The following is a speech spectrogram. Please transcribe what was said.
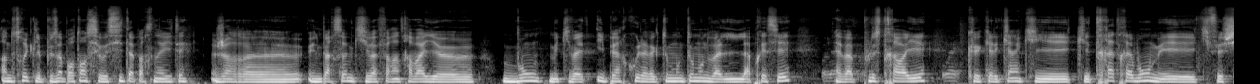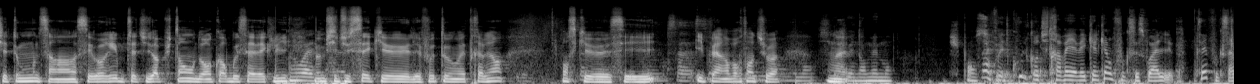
un des trucs les plus importants, c'est aussi ta personnalité. Genre euh, une personne qui va faire un travail euh, bon, mais qui va être hyper cool avec tout le monde. Tout le monde va l'apprécier. Elle va plus travailler Ouais. que quelqu'un qui est, qui est très très bon, mais qui fait chier tout le monde. C'est horrible. Tu sais, tu dis ah, putain, on doit encore bosser avec lui, Ouais. même si tu sais que les photos vont être très bien. Je pense que c'est hyper important, tu vois. Ouais. énormément. Je pense. Il faut que- être cool quand tu travailles avec quelqu'un, il faut que ce soit. Tu sais, faut que ça.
